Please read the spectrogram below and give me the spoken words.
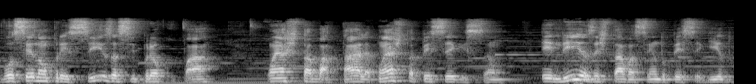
Você não precisa se preocupar com esta batalha, com esta perseguição. Elias estava sendo perseguido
